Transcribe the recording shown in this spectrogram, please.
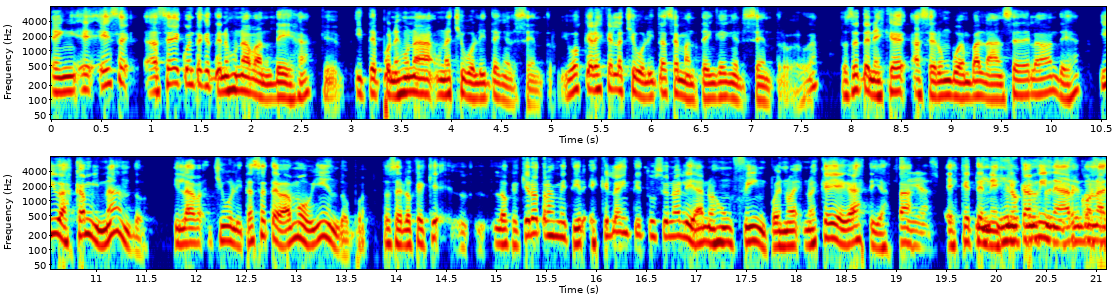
en e, ese, hace de cuenta que tienes una bandeja y te pones una, una chibolita en el centro. Y vos querés que la chibolita se mantenga en el centro, ¿verdad? Entonces tenés que hacer un buen balance de la bandeja y vas caminando y la chibolita se te va moviendo, pues. Entonces, lo que, lo que quiero transmitir es que la institucionalidad no es un fin, pues no es, no es que llegaste y ya está. es que tenés que caminar con la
